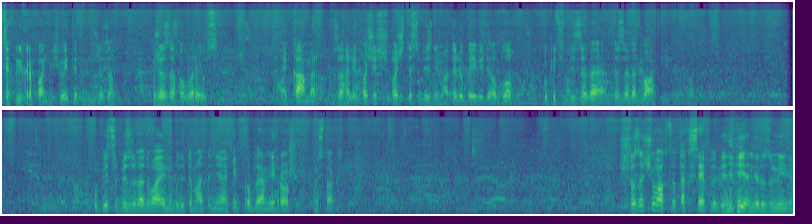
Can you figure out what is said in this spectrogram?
Цих мікрофонів. Чуєте, він вже, за, вже заговорився. Е, Камер взагалі. Хочеш, хочете собі знімати будь-який відеоблог, купіть собі ZV, ZV2. Купіть собі ZV2 і не будете мати ніяких проблем і грошей. Ось так. Що за чувак хто так сипле? Я не розумію.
